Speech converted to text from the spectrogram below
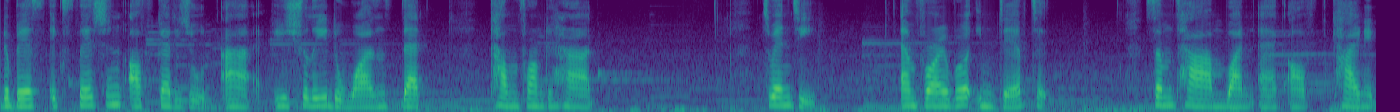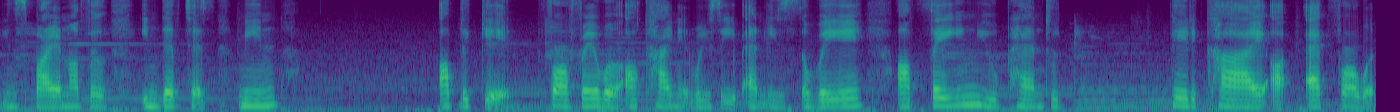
the best expression of gratitude are usually the ones that come from the heart. 20. I'm forever indebted. Sometimes one act of kindness inspires another. Indebted means obligate for favor or kindness received and is a way of saying you plan to pay the kind or act forward.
